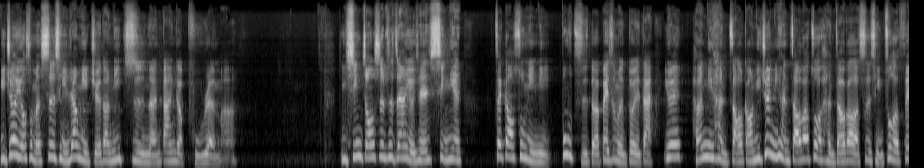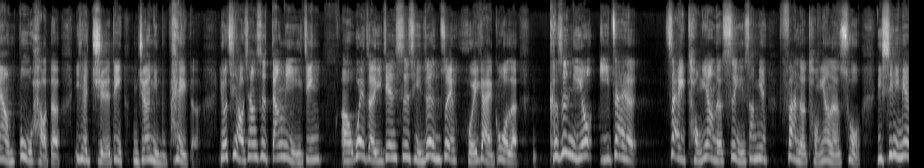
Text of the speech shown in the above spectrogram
你觉得有什么事情让你觉得你只能当一个仆人吗？你心中是不是这样有一些信念在告诉你，你不值得被这么对待？因为好像你很糟糕，你觉得你很糟糕，做了很糟糕的事情，做了非常不好的一些决定，你觉得你不配的。尤其好像是当你已经呃为着一件事情认罪悔改过了，可是你又一再的在同样的事情上面犯了同样的错，你心里面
